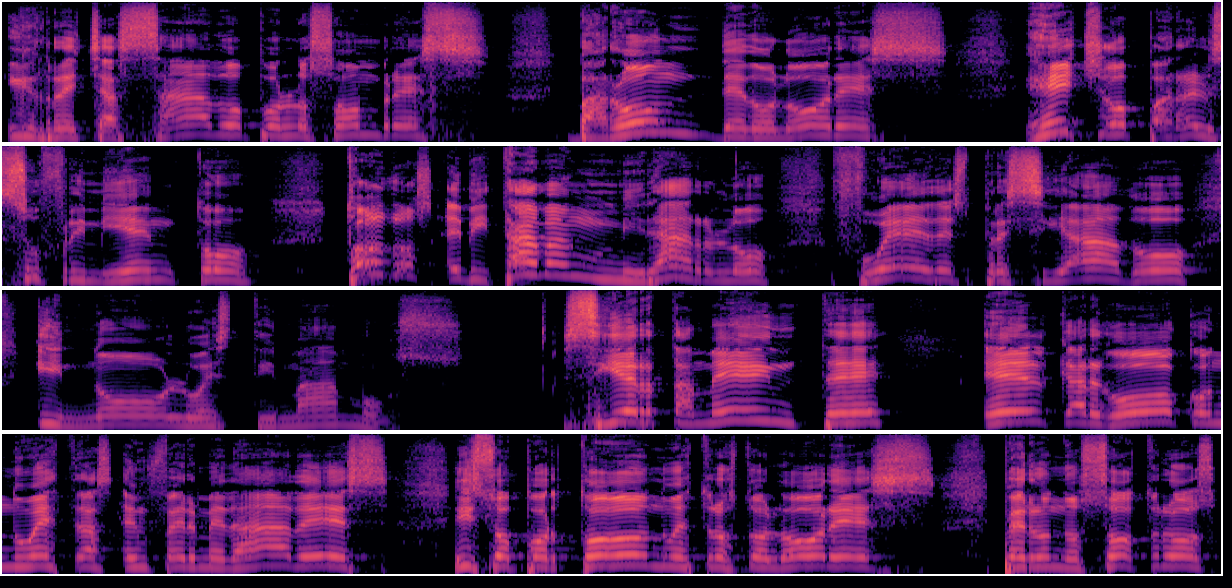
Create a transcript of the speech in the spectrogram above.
y rechazado por los hombres, varón de dolores hecho para el sufrimiento. Todos evitaban mirarlo, fue despreciado y no lo estimamos. Ciertamente, Él cargó con nuestras enfermedades y soportó nuestros dolores, pero nosotros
